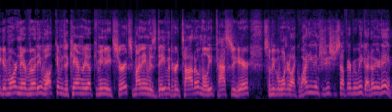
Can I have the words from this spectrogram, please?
Hey, good morning, everybody. Welcome to Camarillo Community Church. My name is David Hurtado. I'm the lead pastor here. Some people wonder, like, why do you introduce yourself every week? I know your name.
